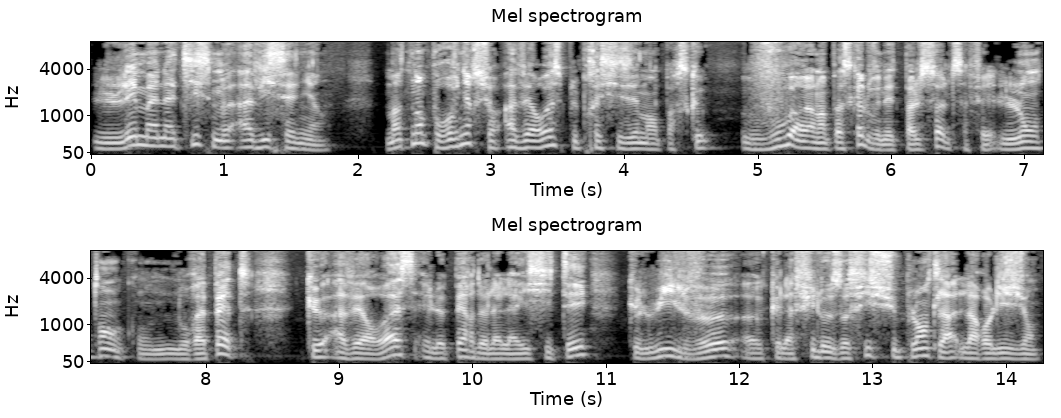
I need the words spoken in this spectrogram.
l'émanatisme avicénien. Maintenant, pour revenir sur Averroès plus précisément, parce que vous, Alain Pascal, vous n'êtes pas le seul. Ça fait longtemps qu'on nous répète que Averroès est le père de la laïcité, que lui, il veut euh, que la philosophie supplante la, religion.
